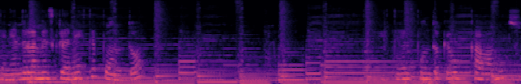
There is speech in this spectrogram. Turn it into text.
Teniendo la mezcla en este punto, este es el punto que buscábamos.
